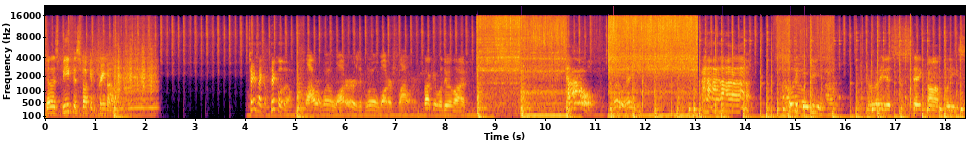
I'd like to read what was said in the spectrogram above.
Yo, this beef is fucking primo. Tastes like a pickle though. Flour, oil, water, or is it oil, water, flour? Fuck it, we'll do it live. Everybody just stay calm, please.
